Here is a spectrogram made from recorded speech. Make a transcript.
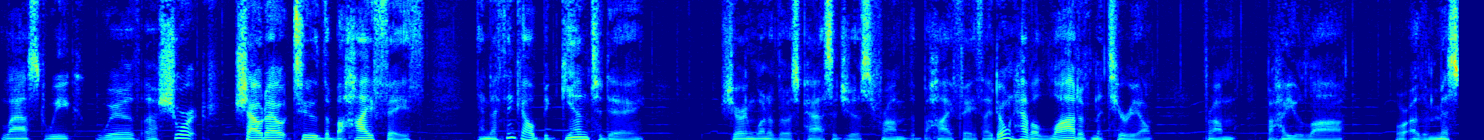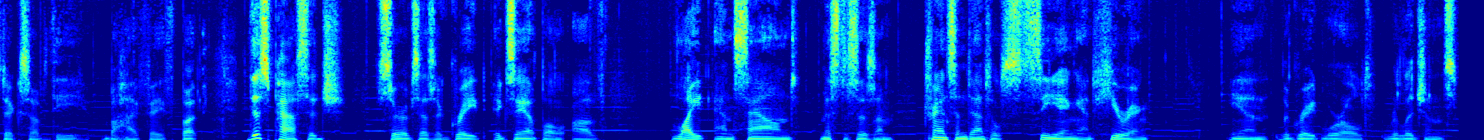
last week with a short shout out to the Baha'i Faith, and I think I'll begin today sharing one of those passages from the Baha'i Faith. I don't have a lot of material from Baha'u'llah or other mystics of the Baha'i Faith, but this passage serves as a great example of light and sound mysticism, transcendental seeing and hearing in the great world religions.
